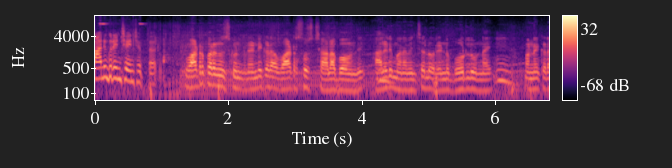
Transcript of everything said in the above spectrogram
దాని గురించి ఏం చెప్తారు? వాటర్ పరంగా చూసుకుంటానండి ఇక్కడ వాటర్ సోర్స్ చాలా బాగుంది. ఆల్రెడీ మన వెంచర్లో రెండు బోర్లు ఉన్నాయి. మనం ఇక్కడ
